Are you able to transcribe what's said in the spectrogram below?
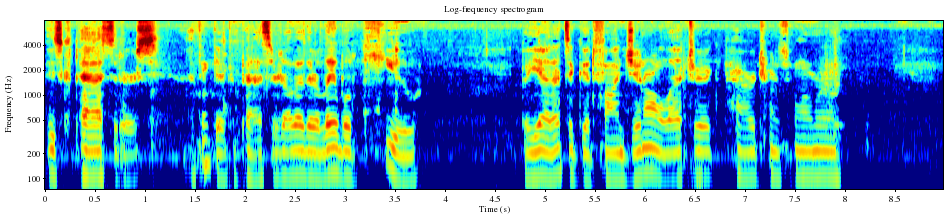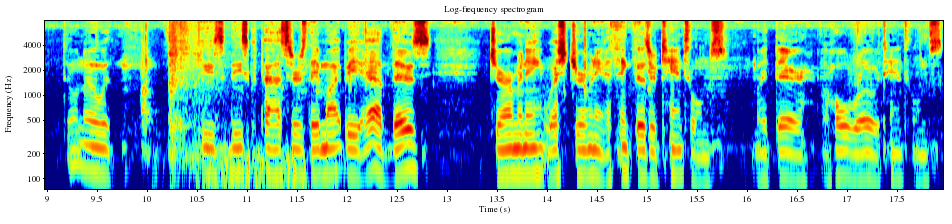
These capacitors. I think they're capacitors, although they're labeled Q. But yeah, that's a good find. General Electric, power transformer. Don't know what these these capacitors, they might be. Yeah, those Germany, West Germany, I think those are tantalums right there. A whole row of tantalums.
